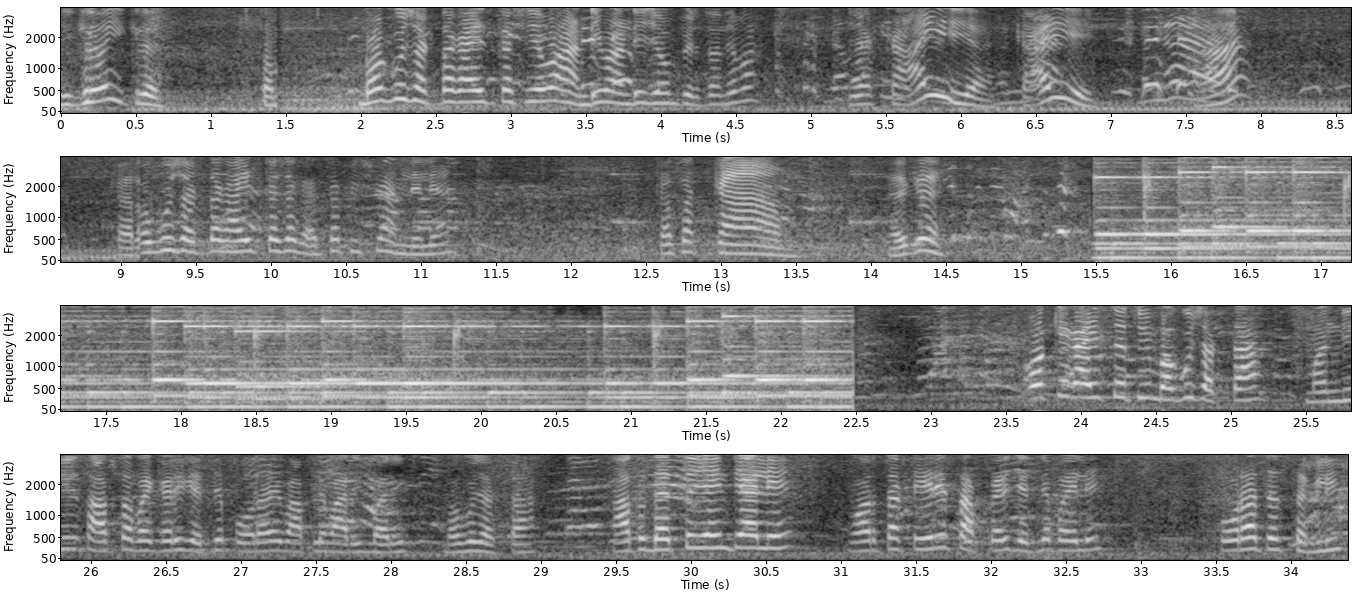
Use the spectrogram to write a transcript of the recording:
इकडे इकडे. बघू शकता काय कशी आहे बा हांडी भांडी जेवण फिरतात. बा. या काय या? काय हा? बघू शकता काहीच कशा घरच्या पिशव्या आणलेल्या. कसा काम. आहे का? ओके गाईस तर तुम्ही बघू शकता. मंदिर साफसफाई करी घेतले पोरं आहे आपले बारीक बारीक. बघू शकता. आता दत्त जयंती आली. वरचा टेरेस साफ करी घेतले पहिले. पोराच सगळी.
